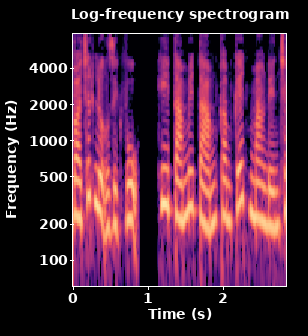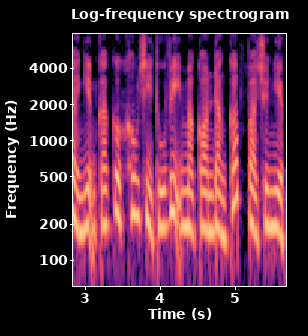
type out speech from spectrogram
và chất lượng dịch vụ, Hi88 cam kết mang đến trải nghiệm cá cược không chỉ thú vị mà còn đẳng cấp và chuyên nghiệp.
